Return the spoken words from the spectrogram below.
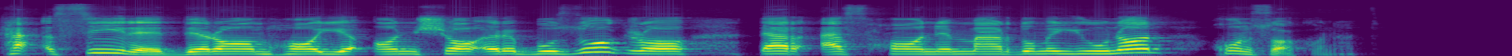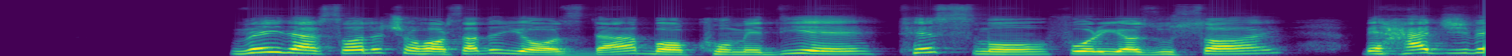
تأثیر درام های آن شاعر بزرگ را در اسهان مردم یونان خونسا کند. وی در سال 411 با کمدی تسمو فوریازوسای به حجو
